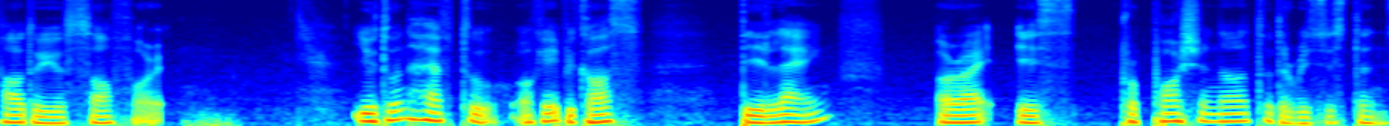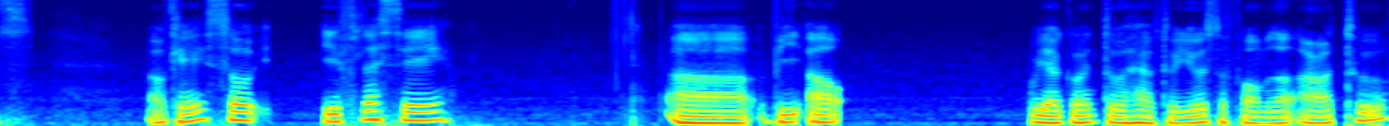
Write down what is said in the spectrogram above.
How do you solve for it? You don't have to okay? Because the length alright is proportional to the resistance. Okay? So if let's say uh, V out we are going to have to use the formula R2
